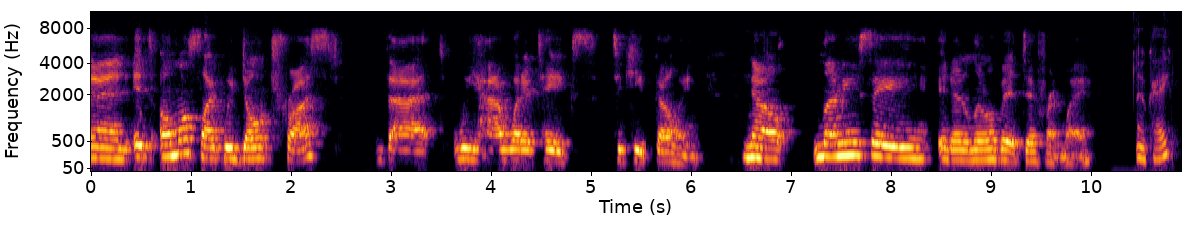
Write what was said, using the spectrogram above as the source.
And it's almost like we don't trust that we have what it takes to keep going. Now, let me say it in a little bit different way. Okay.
